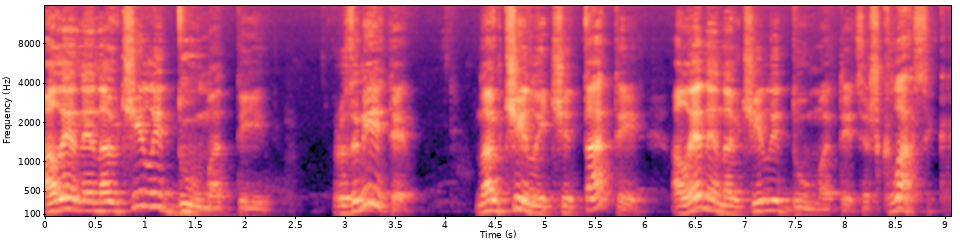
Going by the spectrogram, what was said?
але не навчили думати. Розумієте? Навчили читати, але не навчили думати. Це ж класика.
